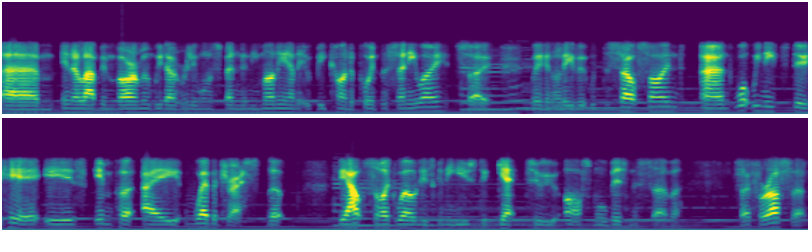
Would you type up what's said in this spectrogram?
um, in a lab environment, we don't really want to spend any money, and it would be kind of pointless anyway. So we're going to leave it with the self-signed. And what we need to do here is input a web address that the outside world is going to use to get to our small business server. So for us, that's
